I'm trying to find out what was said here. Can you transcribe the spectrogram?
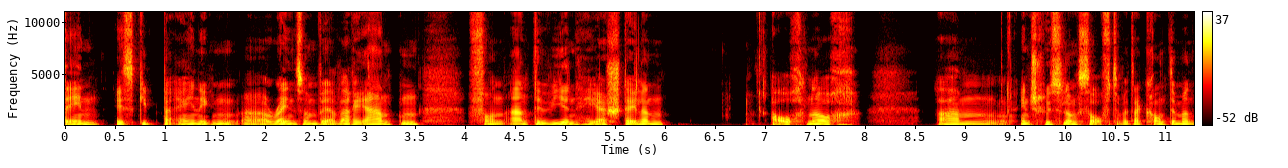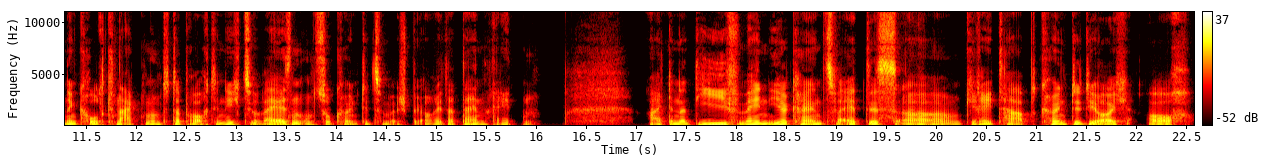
Denn es gibt bei einigen äh, Ransomware-Varianten von Antivirenherstellern auch noch ähm, Entschlüsselungssoftware. Da konnte man den Code knacken und da braucht ihr nichts überweisen und so könnt ihr zum Beispiel eure Dateien retten. Alternativ, wenn ihr kein zweites äh, Gerät habt, könntet ihr euch auch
